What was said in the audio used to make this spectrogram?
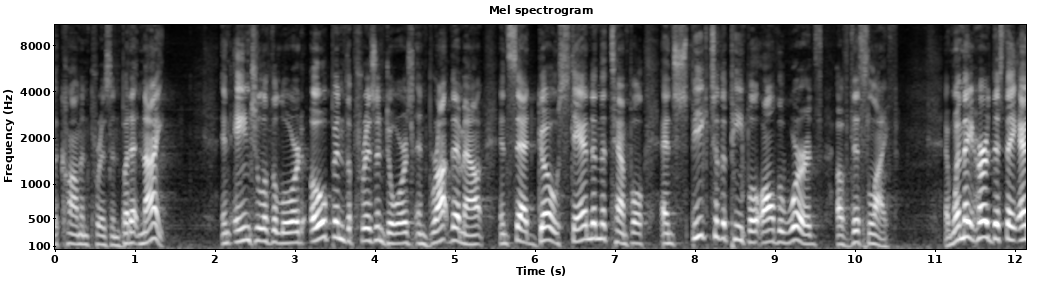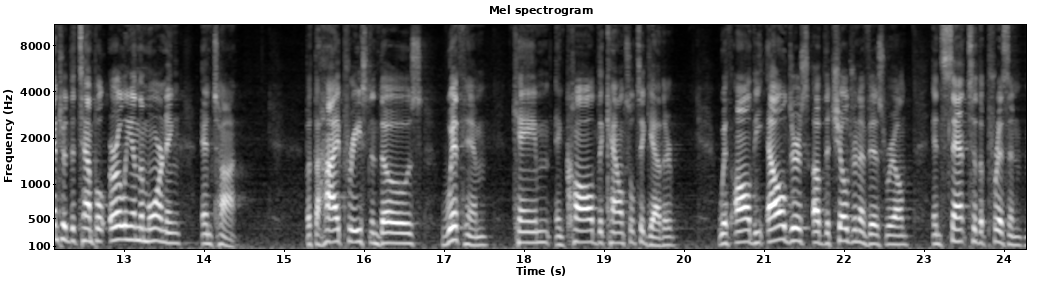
the common prison. But at night, an angel of the Lord opened the prison doors and brought them out and said, Go, stand in the temple and speak to the people all the words of this life. And when they heard this, they entered the temple early in the morning and taught. But the high priest and those with him came and called the council together with all the elders of the children of Israel and sent to the prison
